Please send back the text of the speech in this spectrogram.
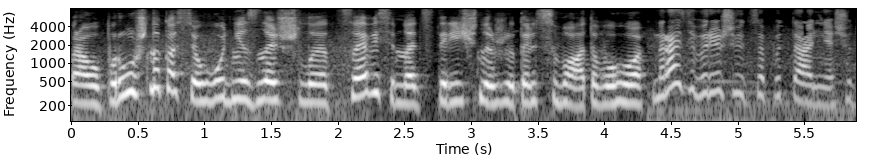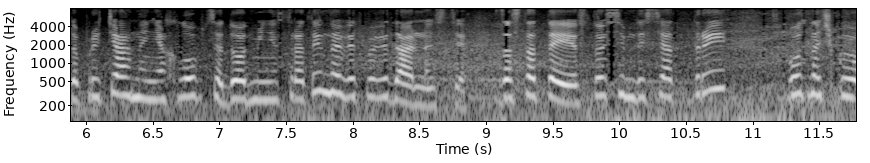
Правопорушника сьогодні знайшли. Це 18-річний житель Сватового. Наразі вирішується питання щодо притягнення хлопця до адміністративної відповідальності за статтею 173 з позначкою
